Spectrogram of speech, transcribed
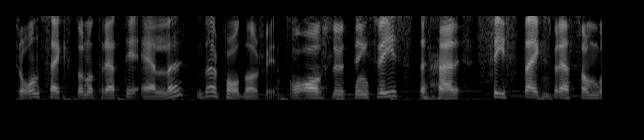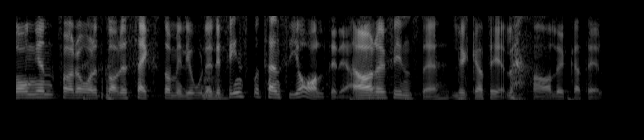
från 16.30 eller Där poddar finns. och avslutningsvis den här sista expressomgången. Förra året gav det 16 miljoner. Det finns potential till det. Ja, Alltså. det finns det. Lycka till. ja lycka till.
